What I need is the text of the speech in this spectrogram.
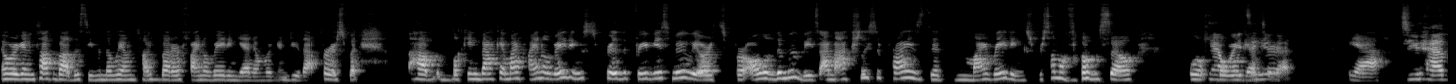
and we're going to talk about this even though we haven't talked about our final rating yet and we're going to do that first but um, looking back at my final ratings for the previous movie or for all of the movies i'm actually surprised that my ratings for some of them so we'll, Can't we'll wait to get to hear it. that yeah Do you have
